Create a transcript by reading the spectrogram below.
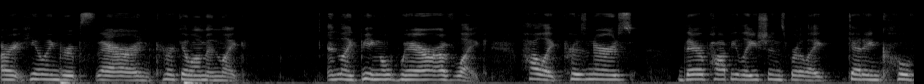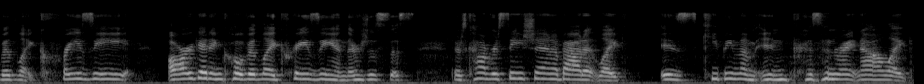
art healing groups there and curriculum and like and like being aware of like how like prisoners their populations were like getting covid like crazy are getting covid like crazy and there's just this there's conversation about it like is keeping them in prison right now like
